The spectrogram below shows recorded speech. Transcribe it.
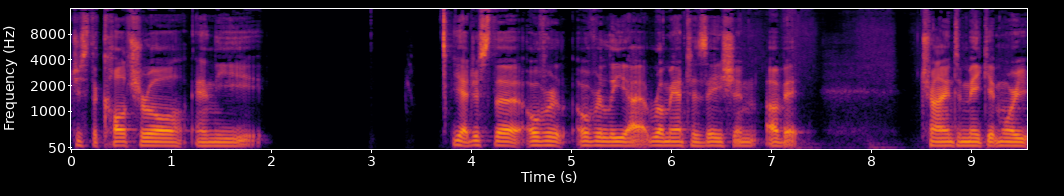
just the cultural and the yeah, just the over overly uh, romanticization of it, trying to make it more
